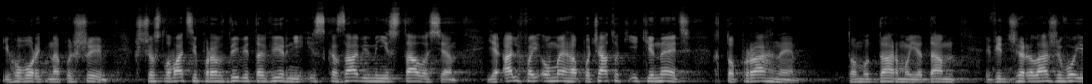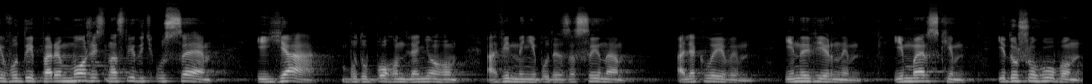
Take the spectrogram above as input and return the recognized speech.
І говорить: напиши, що слова ці правдиві та вірні, і сказав він мені сталося: я Альфа й Омега, початок і кінець, хто прагне. Тому дармо я дам. Від джерела живої води, переможець наслідить усе, і я буду Богом для нього, а він мені буде за сина, а лякливим, і невірним, і мерзким, і душогубом,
